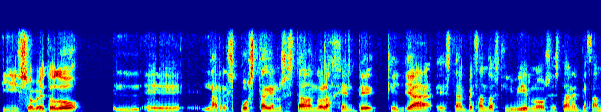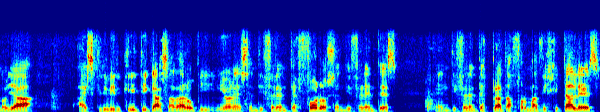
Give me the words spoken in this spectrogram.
y sobre todo eh, la respuesta que nos está dando la gente que ya está empezando a escribirnos, están empezando ya a escribir críticas, a dar opiniones en diferentes foros, en diferentes, en diferentes plataformas digitales.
